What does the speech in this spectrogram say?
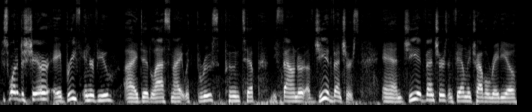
Just wanted to share a brief interview I did last night with Bruce Poon Tip, the founder of G Adventures. And G Adventures and Family Travel Radio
